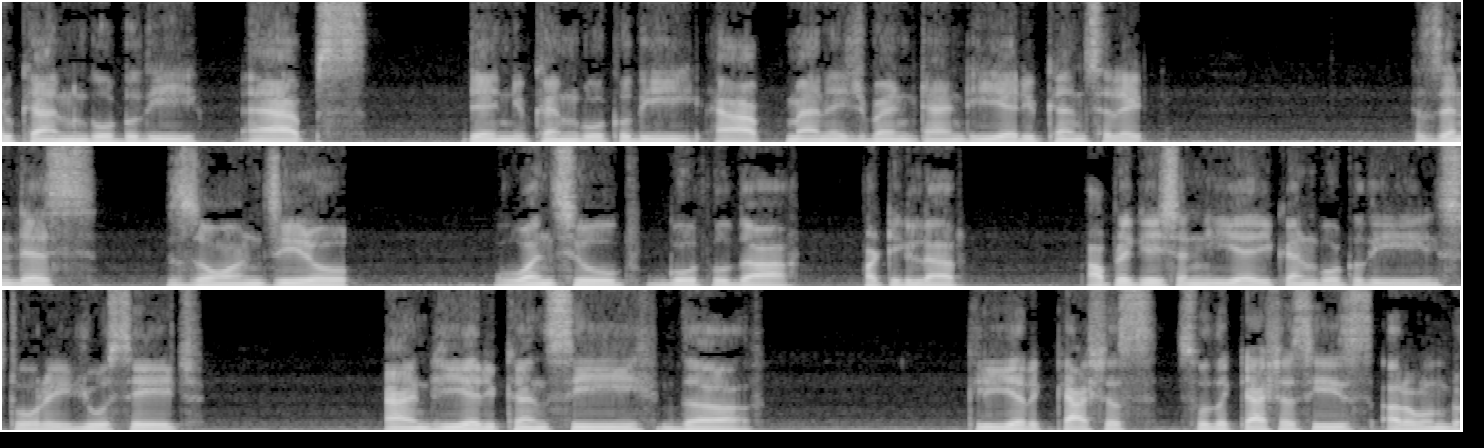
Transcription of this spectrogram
you can go to the apps then you can go to the app management and here you can select zenless zone 0 once you go to the particular application here you can go to the storage usage and here you can see the clear caches. So the caches is around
